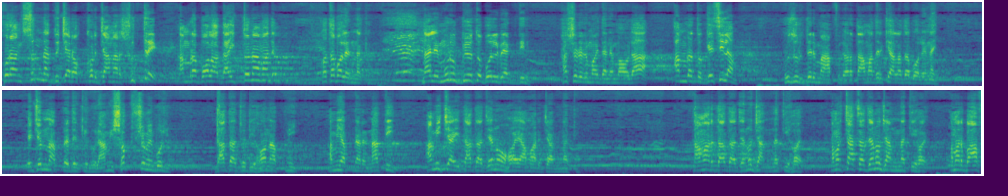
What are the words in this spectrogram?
কোরআন সুন্নার দু চার অক্ষর জানার সূত্রে আমরা বলা দায়িত্ব না আমাদের। কথা বলেন না কেন? নাহলে মুরব্বীও তো বলবে একদিন হাসরের ময়দানে, মাওলা, আমরা তো গেছিলাম। হুজুরদের মাহফিল, ওরা তো আমাদেরকে আলাদা বলে নাই। এই জন্য আপনাদেরকে বলি, আমি সবসময় বলি, দাদা যদি হন আপনি, আমি আপনার নাতি, আমি চাই দাদা যেন হয় আমার জান্নাতি। আমার দাদা যেন জান্নাতি হয়, আমার চাচা যেন জান্নাতি হয়, আমার বাপ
